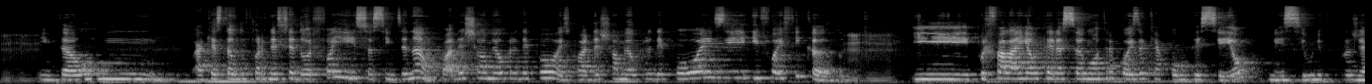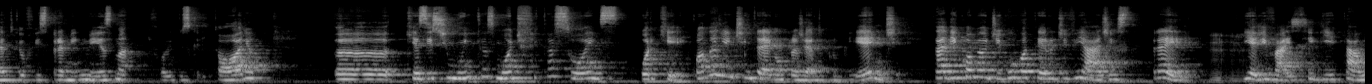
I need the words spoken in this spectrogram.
Uhum. Então, a questão do fornecedor foi isso, assim, dizer, não, pode deixar o meu para depois, pode deixar o meu para depois, e, e, foi ficando. Uhum. E por falar em alteração, outra coisa que aconteceu nesse único projeto que eu fiz para mim mesma, que foi do escritório, uh, que existe muitas modificações. Porque quando a gente entrega um projeto para o cliente, tá ali, como eu digo, o roteiro de viagens para ele. Uhum. E ele vai seguir tal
